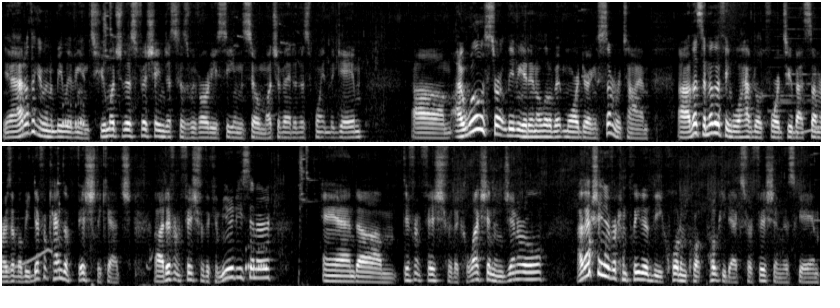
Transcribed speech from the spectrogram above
Yeah, I don't think I'm going to be leaving in too much of this fishing just because we've already seen so much of it at this point in the game. Um, I will start leaving it in a little bit more during summertime. Uh, that's another thing we'll have to look forward to about summer is that there'll be different kinds of fish to catch. Uh, different fish for the community center, and um, different fish for the collection in general. I've actually never completed the quote-unquote Pokédex for fish in this game.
